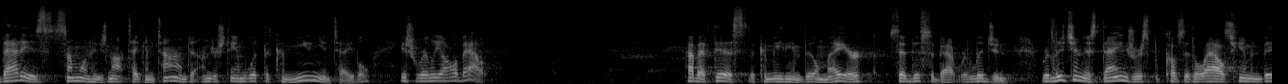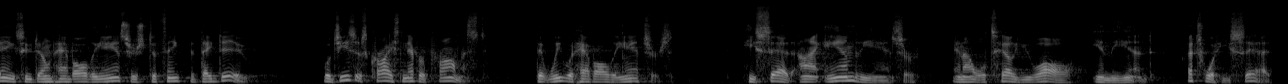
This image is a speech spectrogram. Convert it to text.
that is someone who's not taken time to understand what the communion table is really all about. How about this? The comedian Bill Maher said this about religion Religion is dangerous because it allows human beings who don't have all the answers to think that they do. Well, Jesus Christ never promised that we would have all the answers. He said, I am the answer, and I will tell you all in the end. That's what he said.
